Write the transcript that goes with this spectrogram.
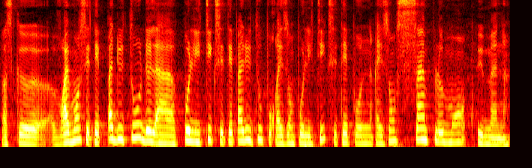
Parce que vraiment, c'était pas du tout de la politique, c'était pas du tout pour raison politique, c'était pour une raison simplement humaine.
